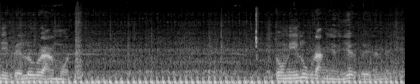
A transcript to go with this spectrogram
นี่เป็นลูกรังหมด ตรงนี้ลูกรังอย่างเยอะเลยนะเนี่ย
